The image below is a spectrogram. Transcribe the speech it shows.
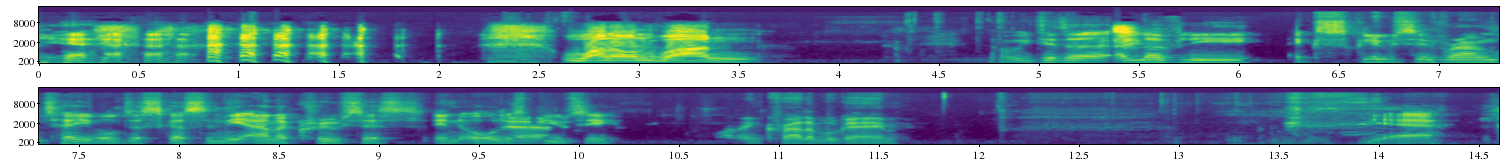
Yeah, one on one. we did a, a lovely exclusive roundtable discussing the Anacrusis in all its Yeah. beauty. What an incredible game. Yeah,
